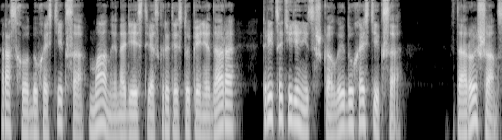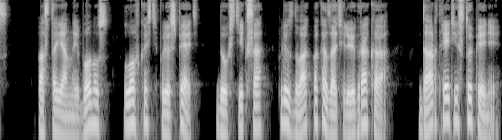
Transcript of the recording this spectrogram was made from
Расход духа Стикса, маны на действие скрытой ступени дара – 30 единиц шкалы духа Стикса. Второй шанс. Постоянный бонус – ловкость плюс 5, дух Стикса плюс 2 к показателю игрока. Дар третьей ступени.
